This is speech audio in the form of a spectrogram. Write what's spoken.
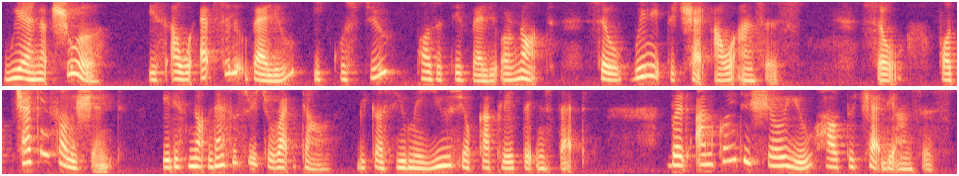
We are not sure. Is our absolute value equals to positive value or not? So we need to check our answers. So for checking solution, it is not necessary to write down because you may use your calculator instead. But I'm going to show you how to check the answers.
